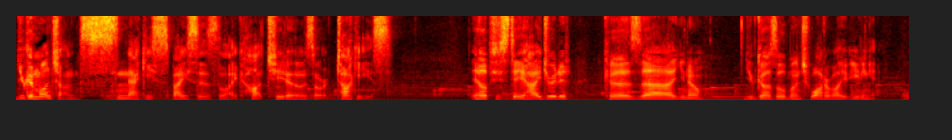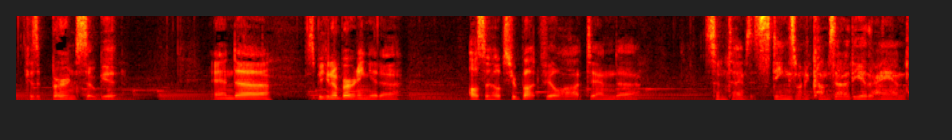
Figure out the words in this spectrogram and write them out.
You can munch on snacky spices like hot Cheetos or Takis. It helps you stay hydrated because, uh, you know, you guzzle a bunch of water while you're eating it because it burns so good. And, uh, speaking of burning, it, uh, also helps your butt feel hot and, uh, sometimes it stings when it comes out of the other hand.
